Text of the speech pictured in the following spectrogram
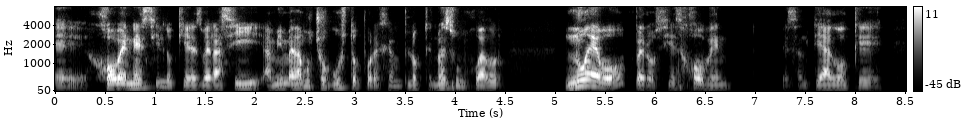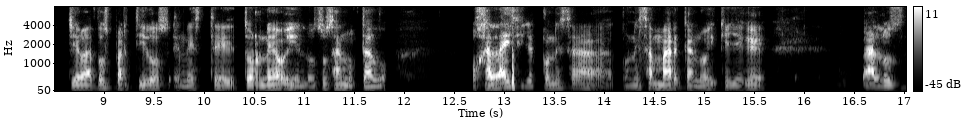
eh, jóvenes, si lo quieres ver así. A mí me da mucho gusto, por ejemplo, que no es un jugador nuevo, pero sí es joven, de Santiago, que lleva dos partidos en este torneo y en los dos ha anotado. Ojalá y siga con esa, con esa marca, ¿no? Y que llegue a los,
